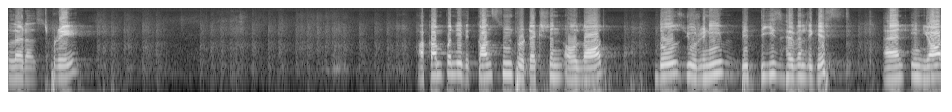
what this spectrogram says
Let us pray. Accompany with constant protection, O Lord, those you renew with these heavenly gifts, and in your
